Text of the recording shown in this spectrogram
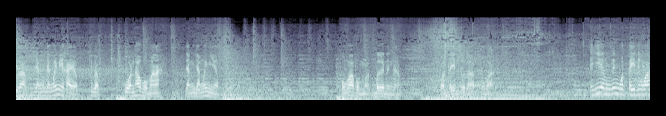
ิดว่ายังยังไม่มีใครครับที่แบบกวนเท่าผมอะนะยังยังไม่มีครับ ผมว่าผมเบอร์หนึ่งนะครับกวนตีนสุดแล้วครับผมว่าไอ้เหี้ยมึงเล่นกวนตีนยังวะ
